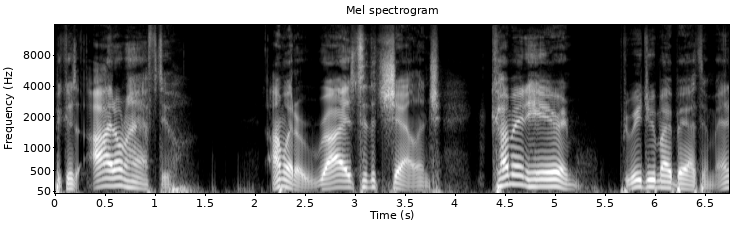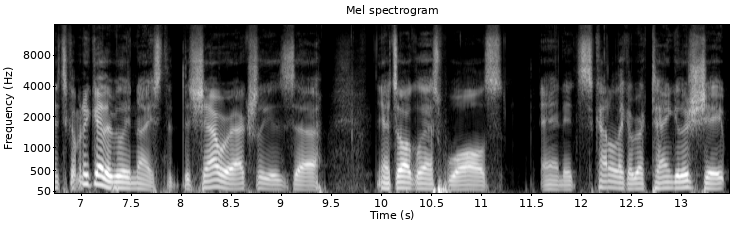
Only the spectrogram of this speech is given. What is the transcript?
because I don't have to. I'm gonna rise to the challenge. Come in here and redo my bathroom, and it's coming together really nice. The, the shower actually is, uh, you know, it's all glass walls, and it's kind of like a rectangular shape.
